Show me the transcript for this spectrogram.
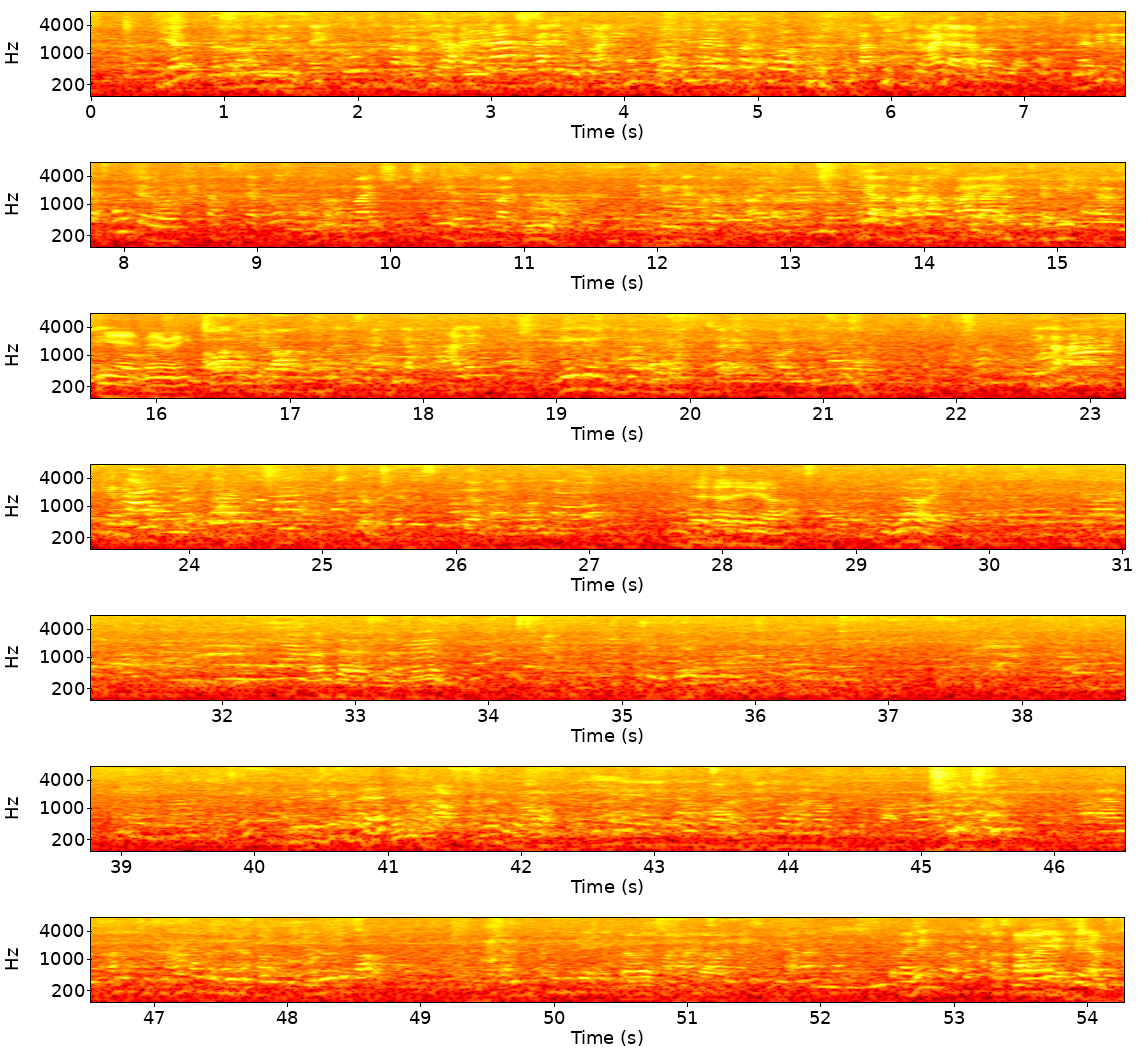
Hier, wenn man Licht guckt, sieht man auf jeder einzelnen Schwelle so einen kleinen Punkt noch. Das ist die Dreileiter-Variante. In der Mitte der Punkt, der leuchtet, das ist der Pluspunkt und die beiden Schienenstränge sind jeweils Minus. Deswegen nennt man das Dreileiter. Hier also einfach Dreileiter durch Amerika gelegt. Yeah, very. Powerpunkte kommen entsprechend ja alle Regeln, die wir von uns in der Welt einmal durch die Kette nutzen. ja, vielleicht. Das dauert jetzt die ganze.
